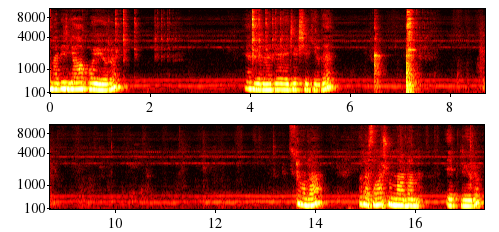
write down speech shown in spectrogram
Arasına bir yağ koyuyorum. Her yerine değecek şekilde. Sonra arasına şunlardan ekliyorum.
